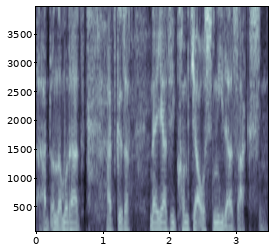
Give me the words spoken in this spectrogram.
hat unsere Mutter hat, hat gesagt, na ja, sie kommt ja aus Niedersachsen.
